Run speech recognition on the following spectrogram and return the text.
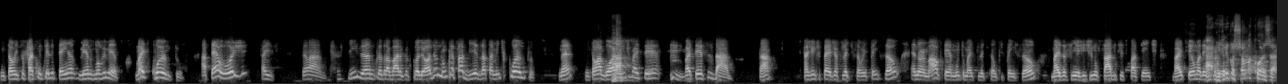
então isso faz com que ele tenha menos movimento. Mas quanto? Até hoje, faz, sei lá, 15 anos que eu trabalho com escoliose, eu nunca sabia exatamente quanto, né? Então agora ah. a gente vai ter, vai ter esses dados, tá? A gente pede a flexão e extensão, é normal que tenha muito mais flexão que extensão, mas assim, a gente não sabe se esse paciente vai ter uma deficiência. Ah, Rodrigo, só uma coisa.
